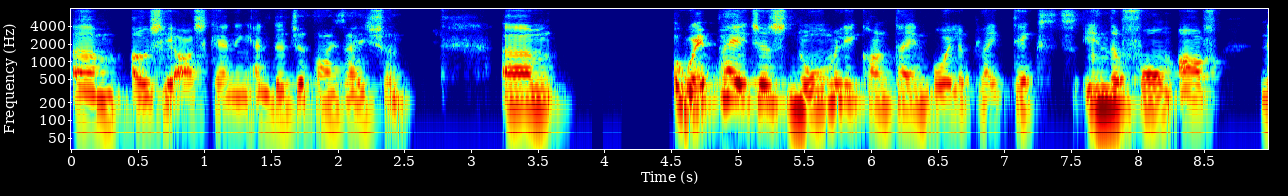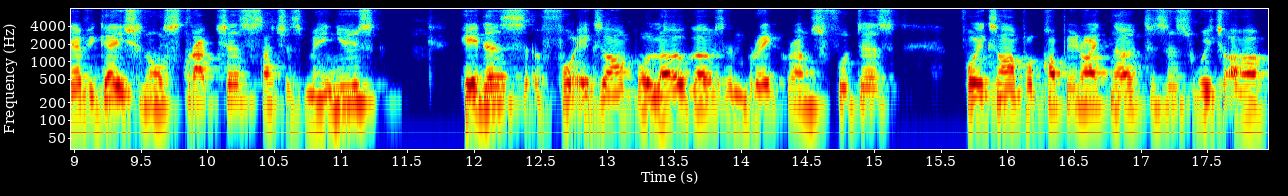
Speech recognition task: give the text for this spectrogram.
um, OCR scanning and digitization. Um, web pages normally contain boilerplate texts in the form of navigational structures such as menus, headers, for example, logos and breadcrumbs, footers, for example, copyright notices, which are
